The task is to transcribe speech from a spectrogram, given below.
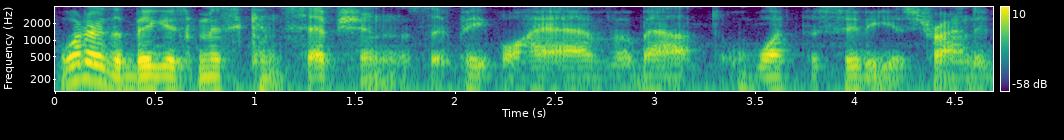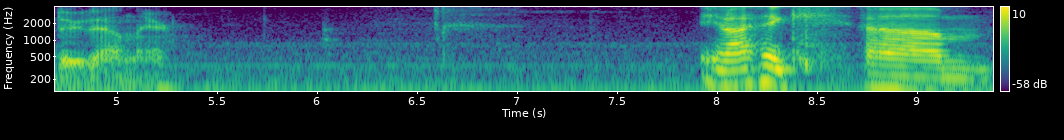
what are the biggest misconceptions that people have about what the city is trying to do down there? And I think, um,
